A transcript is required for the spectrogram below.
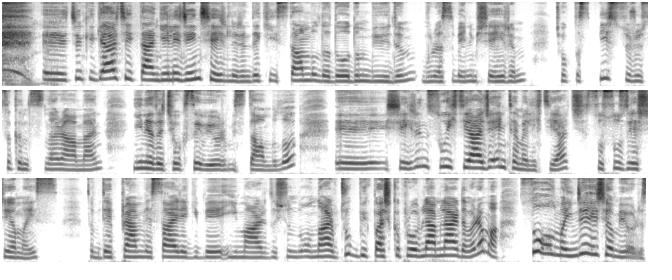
e, çünkü gerçekten geleceğin şehirlerindeki İstanbul'da doğdum büyüdüm. Burası benim şehrim. Çok da bir sürü sıkıntısına rağmen yine de çok seviyorum İstanbul'u. E, şehrin su ihtiyacı en temel ihtiyaç. Susuz yaşayamayız. Tabii deprem vesaire gibi imar dışında onlar çok büyük başka problemler de var ama su olmayınca yaşamıyoruz.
